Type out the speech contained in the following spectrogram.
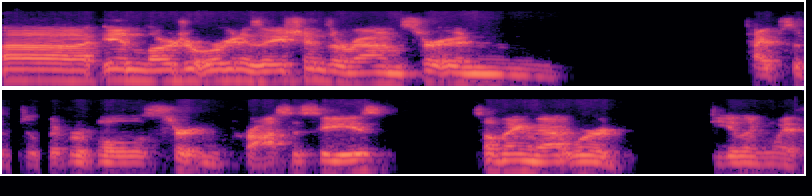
uh, in larger organizations around certain types of deliverables, certain processes, something that we're dealing with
